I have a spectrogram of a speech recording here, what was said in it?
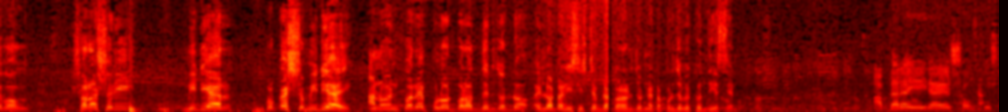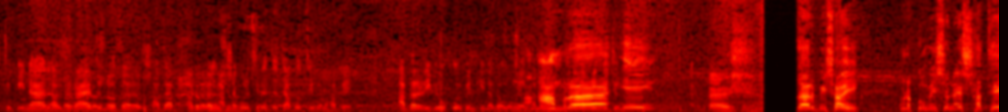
এবং সরাসরি মিডিয়ার, প্রকাশ্য মিডিয়ায় আনয়ন করে প্লট বরাদ্দের জন্য এই লটারি সিস্টেমটা করার জন্য একটা পর্যবেক্ষণ দিয়েছেন। আপনারা এই রায়ের সন্তুষ্ট কিনা আপনার রায়ের জন্য সাজা আপনারা আশা করেছিলেন যে যাবজ্জীবন হবে। আপনারা রিভিউ করবেন কিনা? আমরা এই সাজার বিষয়ে আমরা কমিশনের সাথে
